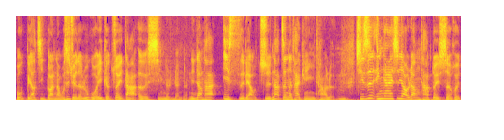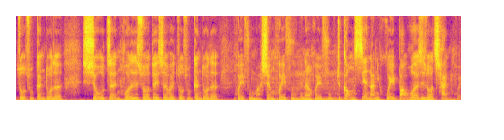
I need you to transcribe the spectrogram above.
我比较极端了，我是觉得如果一个罪大恶行的人呢，你让他一死了之，那真的太便宜他了。嗯，其实应该是要让他对社会做出更多的修正，或者是说对社会做出更多的恢复嘛，神恢复的那个恢复，就贡献啊，你回报或者是说忏悔，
